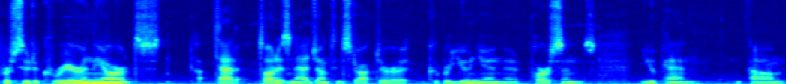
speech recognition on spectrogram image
pursued a career in the arts, taught, taught as an adjunct instructor at Cooper Union, at Parsons, UPenn. Um,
